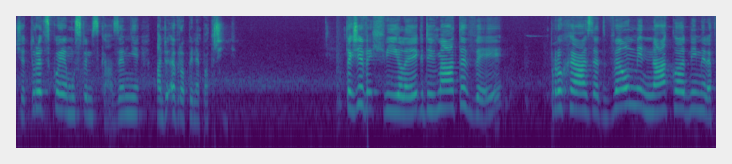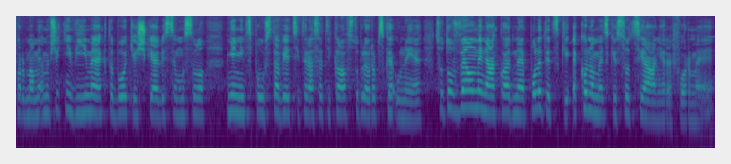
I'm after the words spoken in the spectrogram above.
že Turecko je muslimská země a do Evropy nepatří. Takže ve chvíli, kdy máte vy procházet velmi nákladnými reformami. A my všichni víme, jak to bylo těžké, když se muselo měnit spousta věcí, která se týkala vstupu do Evropské unie. Jsou to velmi nákladné politicky, ekonomicky, sociální reformy.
